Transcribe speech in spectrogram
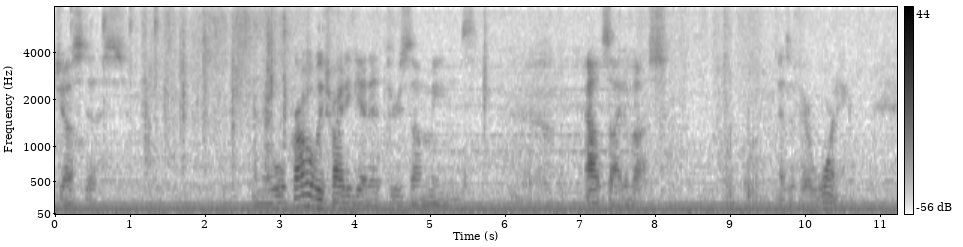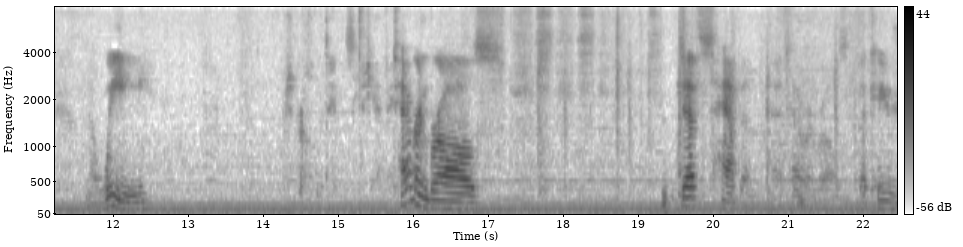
justice. And they will probably try to get it through some means outside of us. As a fair warning. Now we Should roll the table, see if she had faith. Tavern brawls. Deaths happen at tavern brawls occasionally.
